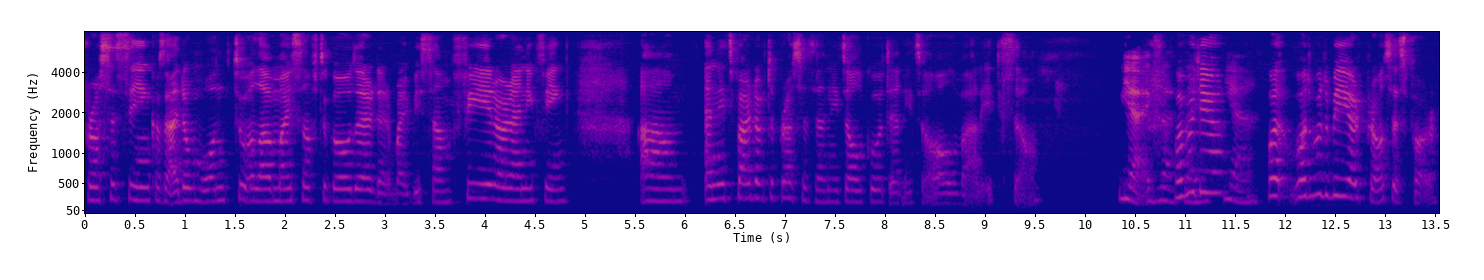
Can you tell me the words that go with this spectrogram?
processing because i don't want to allow myself to go there. There might be some fear or anything um, and it's part of the process and it's all good and it's all valid so yeah, exactly. What would you- Yeah. what what would be your process for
